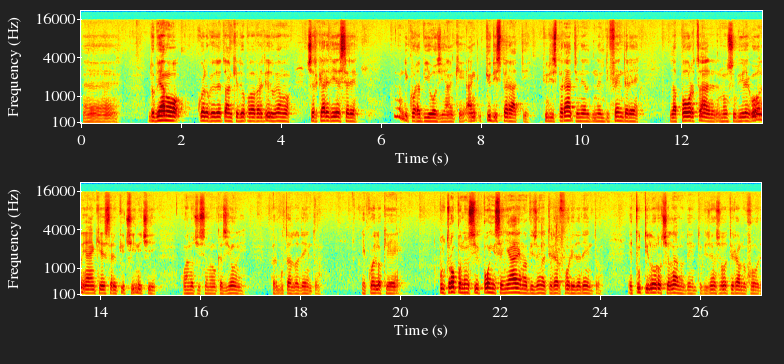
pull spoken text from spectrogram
eh, dobbiamo quello che ho detto anche dopo la partita, dobbiamo cercare di essere, non dico rabbiosi, anche, anche più disperati, più disperati nel, nel, difendere la porta, non subire gol e anche essere più cinici quando ci sono occasioni per buttarla dentro. È quello che purtroppo non si può insegnare ma bisogna tirare fuori da dentro e tutti loro ce l'hanno dentro, bisogna solo tirarlo fuori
